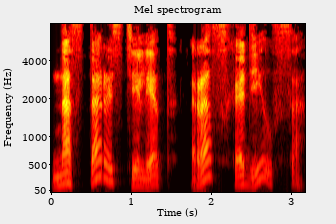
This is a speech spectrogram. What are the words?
на старости лет расходился.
